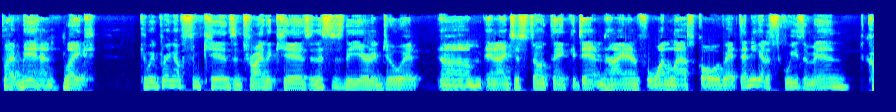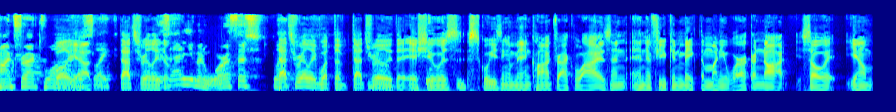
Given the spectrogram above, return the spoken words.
But man, like, can we bring up some kids and try the kids? And this is the year to do it um, and I just don't think Danton Heinen for one last go of it. Then you got to squeeze him in contract wise. Well, yeah, like that's really is the, that even worth it? Like, that's really what the that's really the issue is squeezing him in contract wise, and and if you can make the money work or not. So it, you know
